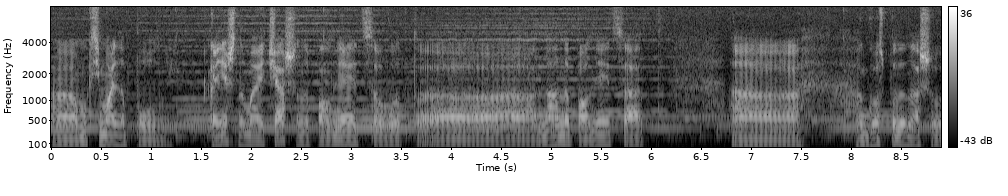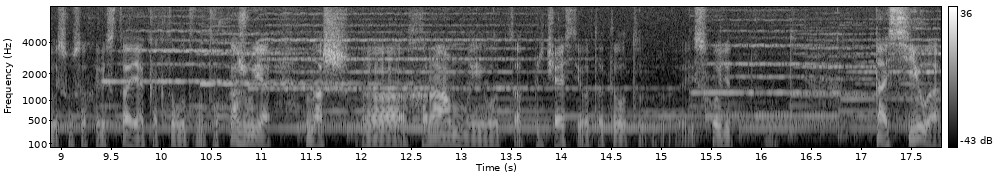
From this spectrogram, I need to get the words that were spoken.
э, максимально полной. Конечно, моя чаша наполняется вот, э, она наполняется от э, Господа нашего Иисуса Христа. Я как-то вот, вот вхожу я в наш э, храм, и вот от причастия вот это вот исходит вот, та сила,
